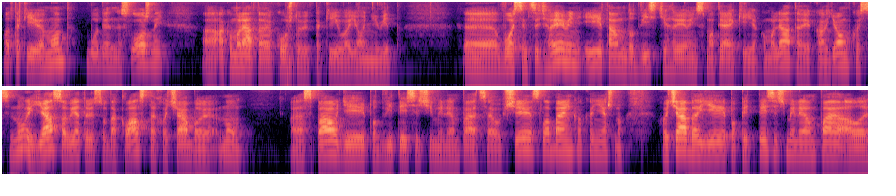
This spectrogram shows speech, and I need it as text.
От такий ремонт буде, несложний. Акумулятори коштують такі в районі від е, 80 гривень і там до 200 гривень, смотря який акумулятор, яка ємкость. Ну і я советую сюди класти хоча б, ну, е, справді по 2000 мА це взагалі слабенько, звісно. Хоча б є по 5000 мА, але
